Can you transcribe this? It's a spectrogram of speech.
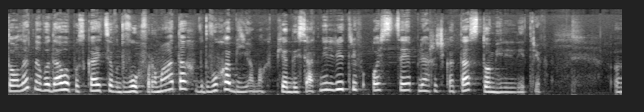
Туалетна вода випускається в двох форматах, в двох об'ємах: 50 мл, ось ця пляшечка, та 100 мл. Е,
